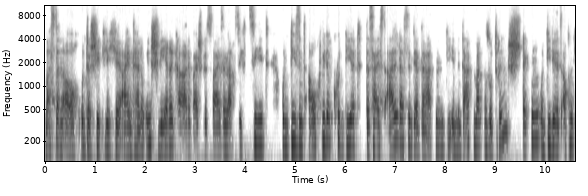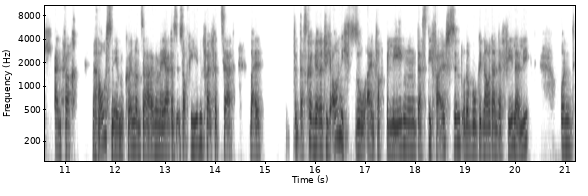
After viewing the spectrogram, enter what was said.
was dann auch unterschiedliche Einteilungen in Schweregrade beispielsweise nach sich zieht. Und die sind auch wieder kodiert. Das heißt, all das sind ja Daten, die in den Datenbanken so drin stecken und die wir jetzt auch nicht einfach rausnehmen können und sagen, na ja, das ist auf jeden Fall verzerrt, weil das können wir natürlich auch nicht so einfach belegen, dass die falsch sind oder wo genau dann der Fehler liegt. Und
